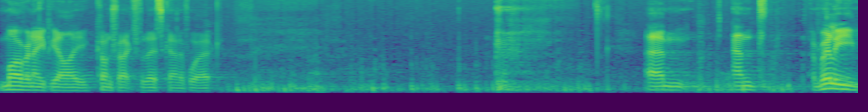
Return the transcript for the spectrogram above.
more of an API contract for this kind of work. Um, and I'm really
